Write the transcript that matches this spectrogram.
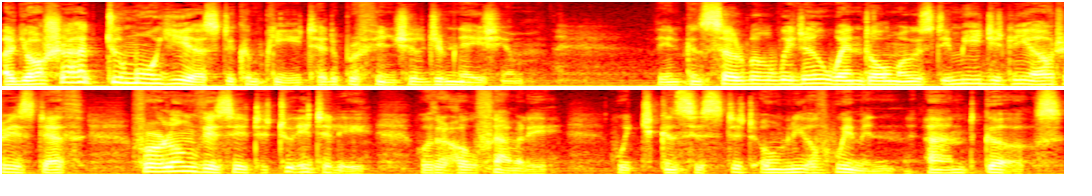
Alyosha had two more years to complete at the provincial gymnasium. The inconsolable widow went almost immediately after his death for a long visit to Italy with her whole family, which consisted only of women and girls.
